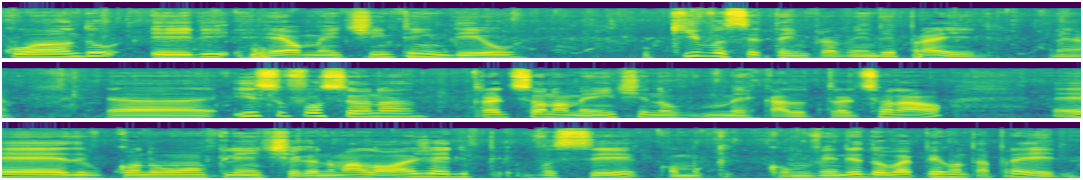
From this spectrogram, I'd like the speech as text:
quando ele realmente entendeu o que você tem para vender para ele, né? Uh, isso funciona tradicionalmente no mercado tradicional. É, quando um cliente chega numa loja, ele, você, como, como vendedor, vai perguntar para ele:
